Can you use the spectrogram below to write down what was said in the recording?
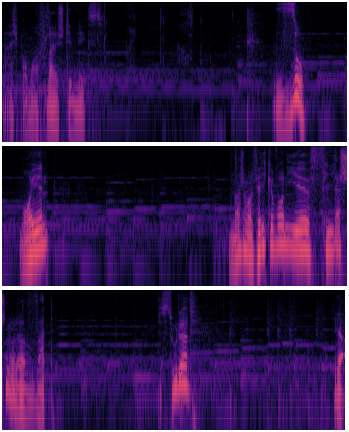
Ja, ich brauche mal Fleisch demnächst. So. Moin. Na, schon mal fertig geworden, ihr Flaschen oder was? Bist du das? Ja.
